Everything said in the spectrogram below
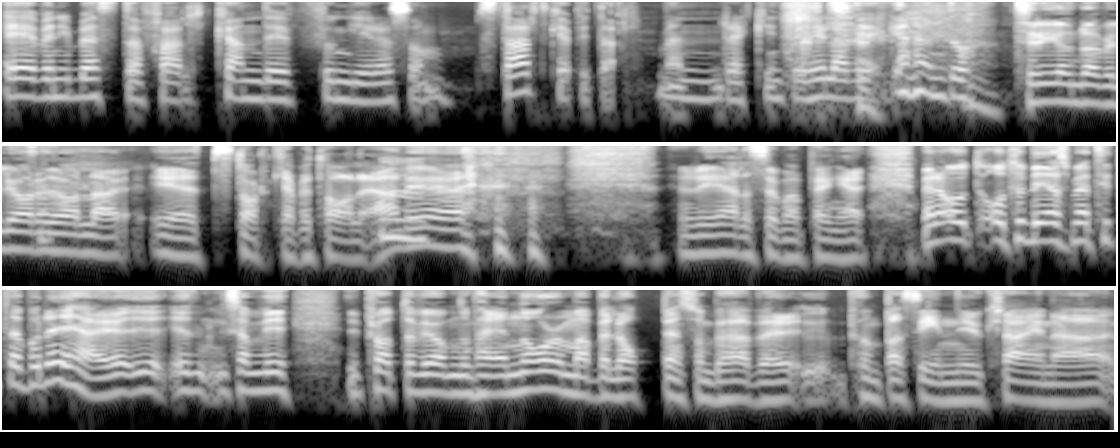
även i bästa fall kan det fungera som startkapital, men räcker inte hela vägen ändå. 300 miljarder dollar är ett startkapital. Ja, mm. det är en rejäl summa pengar. Men, och, och Tobias, om jag tittar på dig här. Liksom vi, vi pratar vi om de här enorma beloppen som behöver pumpas in i Ukraina.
